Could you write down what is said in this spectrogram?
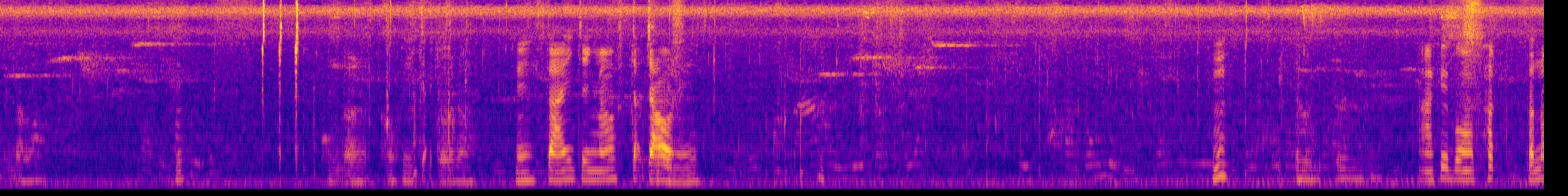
លដល់ដល់កូវីចាក់ចូលដល់នេះស្ទាយចេញមកចាក់ចោលនេះហឹមអាគេបងផឹកសណ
